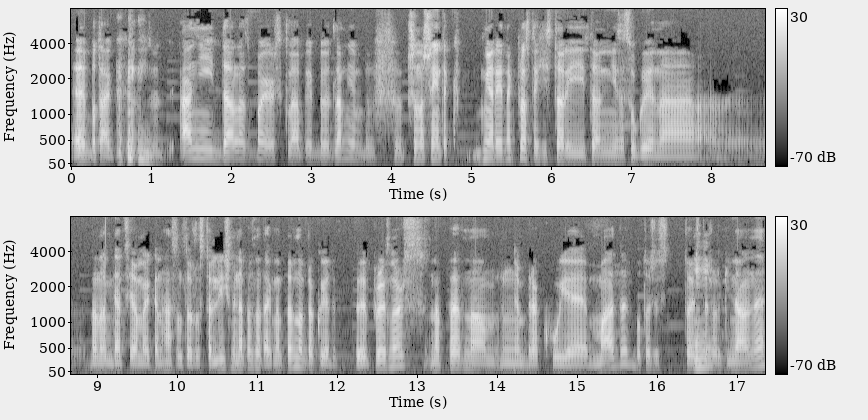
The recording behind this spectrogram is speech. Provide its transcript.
E, bo tak, ani Dallas Buyers Club, jakby dla mnie przenoszenie tak w miarę jednak prostej historii to nie zasługuje na, na nominację American Hustle, to już ustaliliśmy. Na pewno tak, na pewno brakuje The Prisoners, na pewno mm, brakuje Mud, bo to jest, to jest mhm. też oryginalne.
